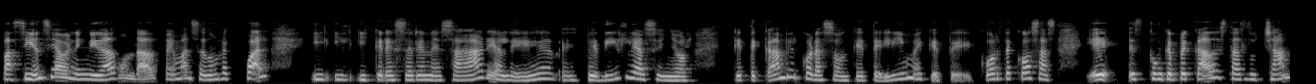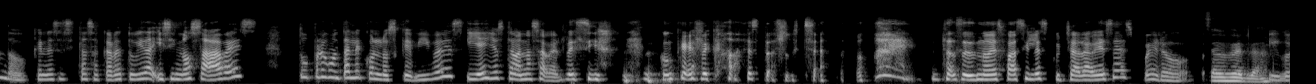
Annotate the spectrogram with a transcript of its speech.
paciencia, benignidad, bondad, fe, mansedumbre. ¿Cuál? Y, y, y crecer en esa área, leer, eh, pedirle al Señor que te cambie el corazón, que te lime, que te corte cosas. Eh, es, ¿con qué pecado estás luchando? ¿Qué necesitas sacar de tu vida? Y si no sabes, tú pregúntale con los que vives y ellos te van a saber decir con qué pecado estás luchando. Entonces no es fácil escuchar a veces, pero es verdad. digo,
